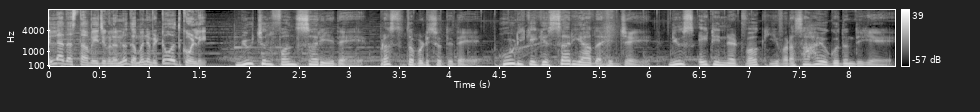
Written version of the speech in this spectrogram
ಎಲ್ಲ ದಸ್ತಾವೇಜುಗಳನ್ನು ಗಮನವಿಟ್ಟು ಓದ್ಕೊಳ್ಳಿ. ಮ್ಯೂಚುವಲ್ ಫಂಡ್ ಸರಿ ಇದೆ ಪ್ರಸ್ತುತಪಡಿಸುತ್ತಿದೆ. ಹೂಡಿಕೆಗೆ ಸರಿಯಾದ ಹೆಜ್ಜೆ. ನ್ಯೂಸ್ ಏಟೀನ್ ನೆಟ್ವರ್ಕ್ ಇವರ ಸಹಯೋಗದೊಂದಿಗೆ.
